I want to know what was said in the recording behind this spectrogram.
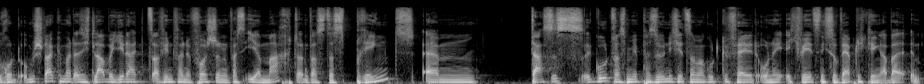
Rundumschlag gemacht. Also ich glaube, jeder hat jetzt auf jeden Fall eine Vorstellung, was ihr macht und was das bringt. Ähm, das ist gut, was mir persönlich jetzt nochmal gut gefällt, ohne, ich will jetzt nicht so werblich klingen, aber ähm,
